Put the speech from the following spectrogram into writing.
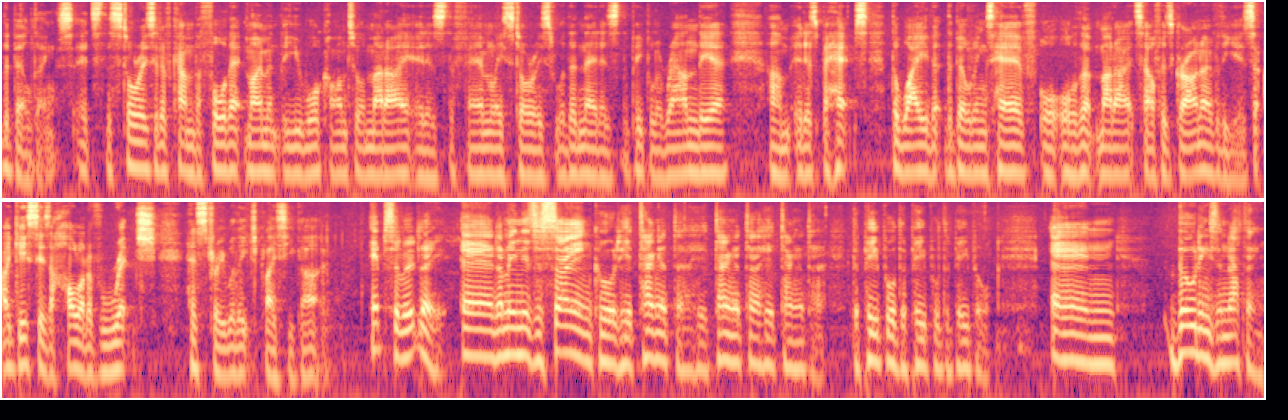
the buildings, it's the stories that have come before that moment that you walk onto a marae, it is the family stories within that, is the people around there, um, it is perhaps the way that the buildings have or, or the marae itself has grown over the years. I guess there's a whole lot of rich history with each place you go. Absolutely. And I mean, there's a saying called he tangata, he tangata, he tangata. The people, the people, the people. And buildings are nothing.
